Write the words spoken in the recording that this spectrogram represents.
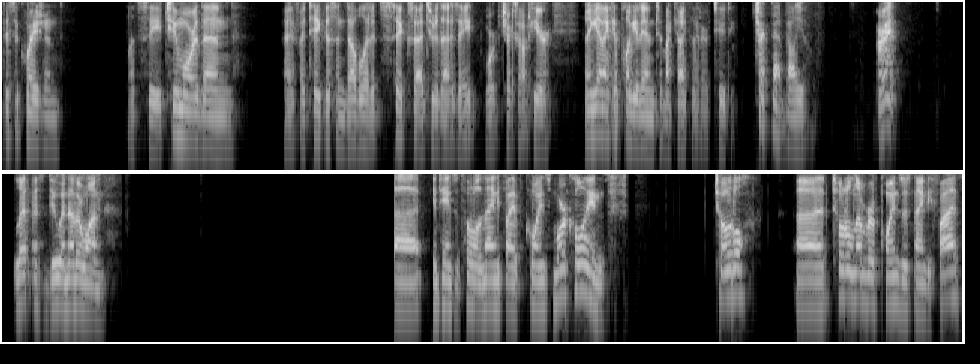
this equation. Let's see, two more than, uh, if I take this and double it, it's six, add two to that is eight, work checks out here. And again, I can plug it into my calculator too to check that value. All right, let us do another one. uh, contains a total of 95 coins. More coins. Total. Uh, total number of coins is 95,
